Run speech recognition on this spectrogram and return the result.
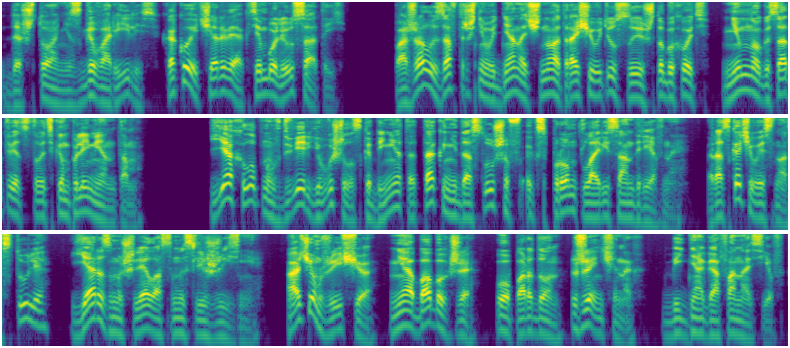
Да что они, сговорились? Какой червяк, тем более усатый? Пожалуй, завтрашнего дня начну отращивать усы, чтобы хоть немного соответствовать комплиментам. Я, хлопнув дверью, вышел из кабинета, так и не дослушав экспромт Ларисы Андреевны. Раскачиваясь на стуле, я размышлял о смысле жизни. О чем же еще? Не о бабах же. О, пардон, женщинах. Бедняга Афанасьев.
